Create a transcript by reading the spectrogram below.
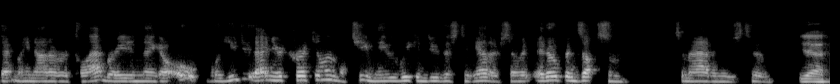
that might not ever collaborate and they go oh well you do that in your curriculum? Well gee maybe we can do this together. So it, it opens up some some avenues too. Yeah.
